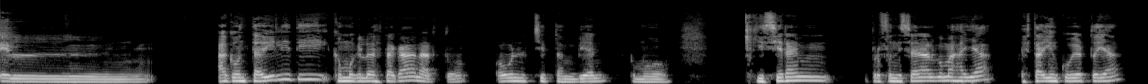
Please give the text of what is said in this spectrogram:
El Accountability, como que lo destacaban harto. Ownership también, como quisieran profundizar en algo más allá. Está bien cubierto ya.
